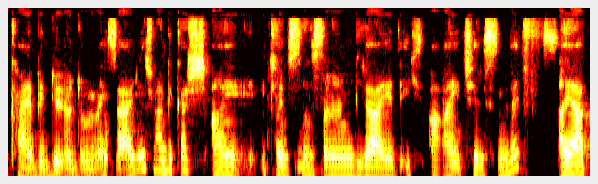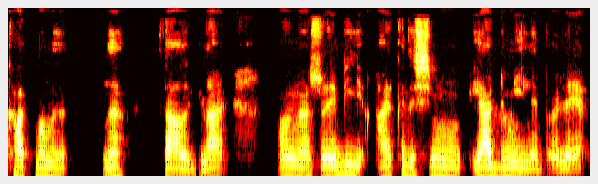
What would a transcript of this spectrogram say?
kaybediyordum vesaire. Sonra birkaç ay içerisinde sanırım bir ay ya da iki ay içerisinde ayağa kalkmamı sağladılar. Ondan sonra bir arkadaşımın yardımıyla böyle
